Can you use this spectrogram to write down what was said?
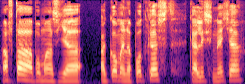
Αυτά από μας για ακόμα ένα podcast. Καλή συνέχεια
